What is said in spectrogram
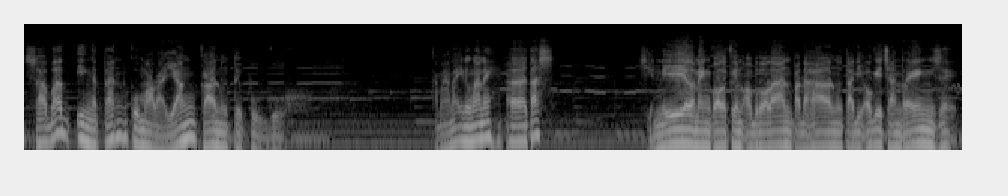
Sabab ingetan kumalayang kanu tepuguh. Kemana ini maneh e, tas? Sinil mengkolkin obrolan padahal nu tadi oge canreng sek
